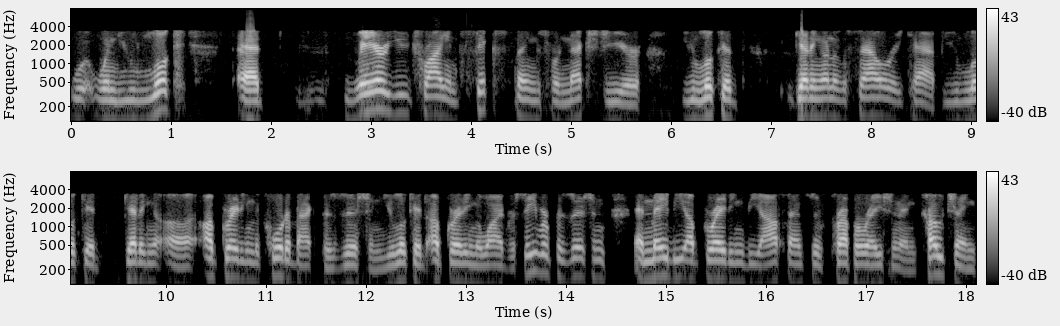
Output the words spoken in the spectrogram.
w- when you look at where you try and fix things for next year, you look at getting under the salary cap. You look at getting uh, upgrading the quarterback position. You look at upgrading the wide receiver position, and maybe upgrading the offensive preparation and coaching.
